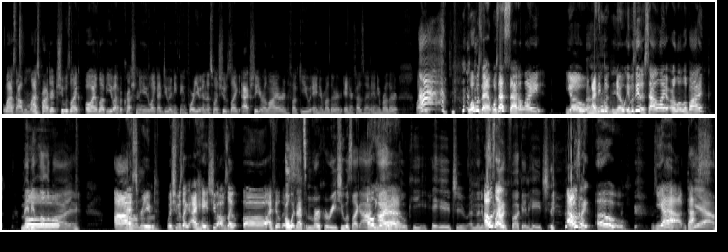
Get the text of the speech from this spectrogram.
Last album, last project, she was like, "Oh, I love you. I have a crush on you. Like, I'd do anything for you." And this one, she was like, "Actually, you're a liar, and fuck you, and your mother, and your cousin, and your brother." Like, Ah! what was that? Was that satellite? Yo, I think Um, no, it was either satellite or lullaby. Maybe Oh. lullaby. I, don't screamed remember. when she was like, "I hate you." I was like, "Oh, I feel this." Oh, that's Mercury. She was like, I, Oh, yeah. I low key hate you, and then it I was, was like, I fucking hate you. I was like, "Oh, yeah, that's yeah,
